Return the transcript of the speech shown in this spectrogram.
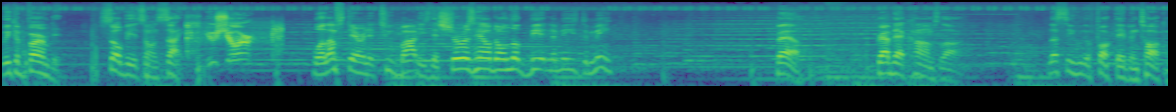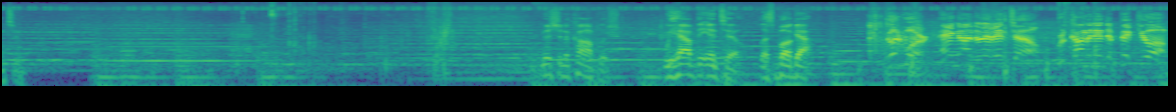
We confirmed it. Soviets on site. You sure? Well, I'm staring at two bodies that sure as hell don't look Vietnamese to me. Bell, grab that comms log. Let's see who the fuck they've been talking to. Mission accomplished. We have the intel. Let's bug out. Good work. Hang on to that intel. We're coming in to pick you up.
